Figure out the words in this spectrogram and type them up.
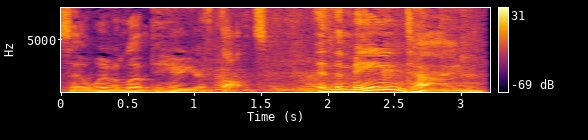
So we would love to hear your thoughts. In the meantime,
